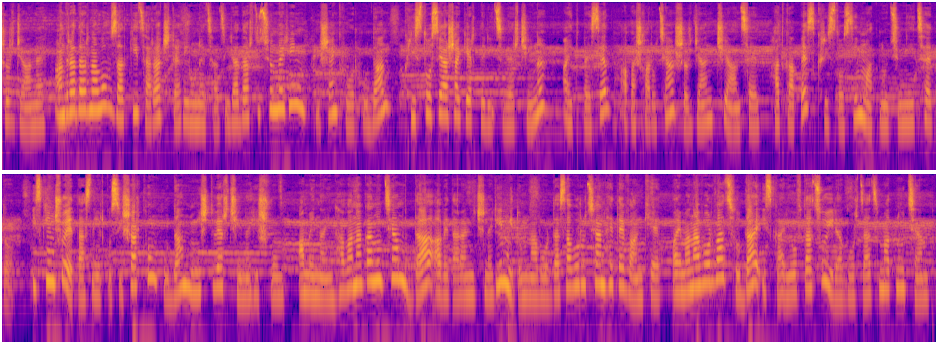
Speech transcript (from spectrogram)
շրջան է։ Անդրադառնալով Զատկից առաջ տեղի ունեցած իրադարձություններին, հիշենք, որ Հուդան Քրիստոսի աշակերտներից վերջինը այդպես էլ ապաշխարության շրջան չի անցել, հատկապես Քրիստոսի մատնությունից հետո։ Իսկ ինչու է 12-ի շարքում Հուդան միշտ վերջինը հիշվում։ Ամենայն հավանականությամբ դա ավետարանիչների մի միտումնավոր դասավորության հետևանք է։ Պայմանավորված Հուդա Իսկարիովտացու իրագործած մատնությամբ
